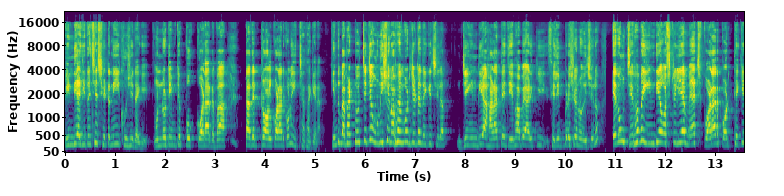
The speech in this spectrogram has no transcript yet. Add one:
ইন্ডিয়া জিতেছে সেটা নিয়েই খুশি থাকি। অন্য টিমকে পোক করার বা তাদের ট্রল করার কোনো ইচ্ছা থাকে না। কিন্তু ব্যাপারটা হচ্ছে যে উনিশে নভেম্বর যেটা দেখেছিলাম, যে ইন্ডিয়া হারাতে যেভাবে আর কি সেলিব্রেশন হয়েছিল এবং যেভাবে ইন্ডিয়া অস্ট্রেলিয়া ম্যাচ পড়ার পর থেকে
